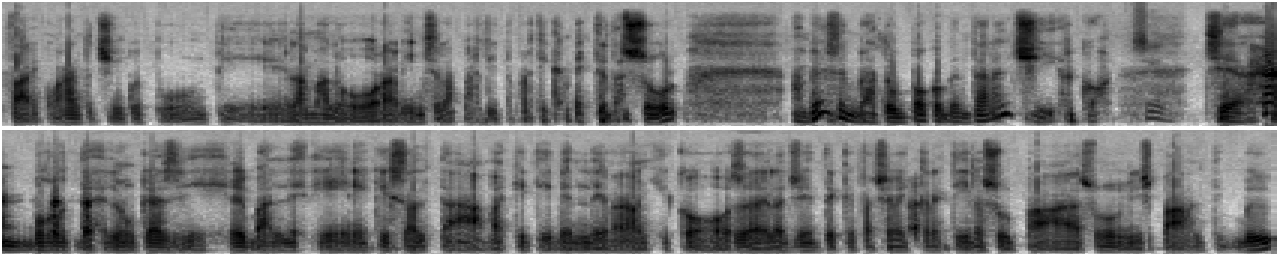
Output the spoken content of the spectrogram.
fare 45 punti, la malora, vince la partita praticamente da solo. A me è sembrato un po' come andare al circo. C'era un bordello, un casino, i ballerini che saltava, che ti vendeva ogni cosa, e la gente che faceva il cretino sul pa- sugli spalti. Buh.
